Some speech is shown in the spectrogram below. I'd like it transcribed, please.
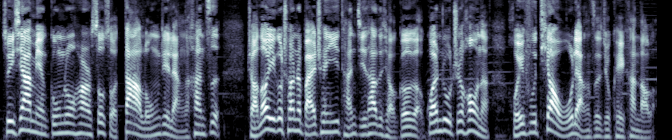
最下面公众号搜索“大龙”这两个汉字，找到一个穿着白衬衣弹吉他的小哥哥，关注之后呢，回复“跳舞”两个字就可以看到了。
